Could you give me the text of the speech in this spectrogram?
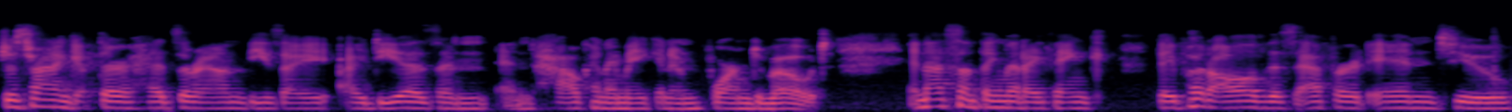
just trying to get their heads around these ideas and, and how can I make an informed vote. And that's something that I think they put all of this effort into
